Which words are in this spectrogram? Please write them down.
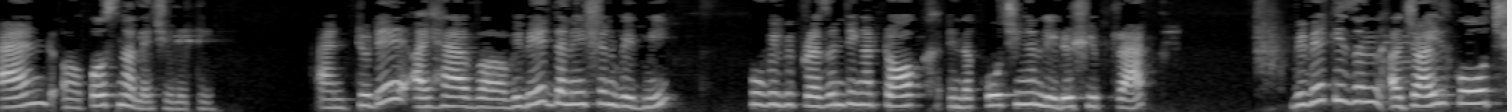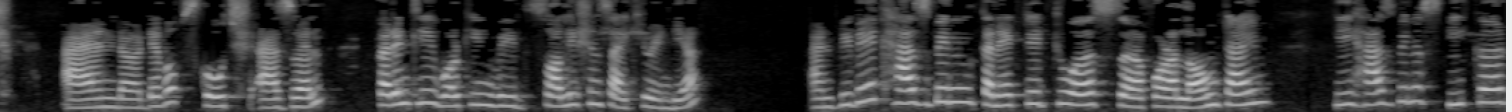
and uh, Personal Agility. And today I have Vivek Ganesan with me, who will be presenting a talk in the Coaching and Leadership track Vivek is an agile coach and DevOps coach as well, currently working with Solutions IQ India. And Vivek has been connected to us uh, for a long time. He has been a speaker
